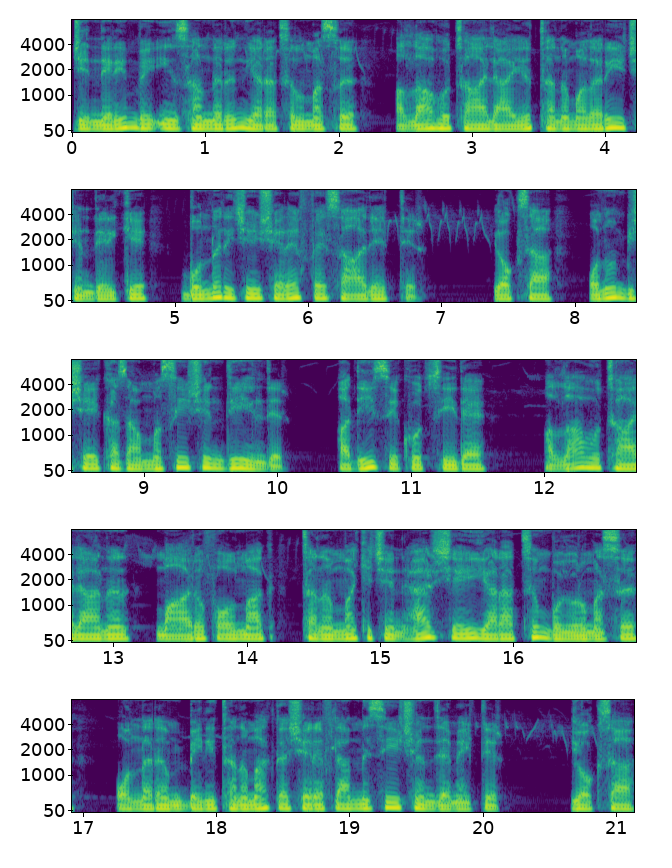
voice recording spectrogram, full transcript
cinlerin ve insanların yaratılması Allahu Teala'yı tanımaları içindir ki bunlar için şeref ve saadettir. Yoksa onun bir şey kazanması için değildir. Hadis-i Kutsi'de Allahu Teala'nın maruf olmak, tanınmak için her şeyi yarattım buyurması, onların beni tanımakla şereflenmesi için demektir. Yoksa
